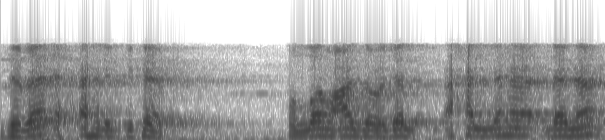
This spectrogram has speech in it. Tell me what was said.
ذبائح أهل الكتاب. والله عز وجل أحلها لنا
